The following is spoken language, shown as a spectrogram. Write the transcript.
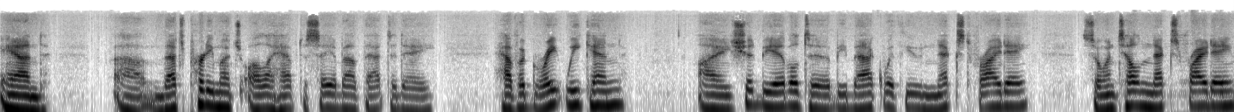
And um, that's pretty much all I have to say about that today. Have a great weekend. I should be able to be back with you next Friday. So until next Friday,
